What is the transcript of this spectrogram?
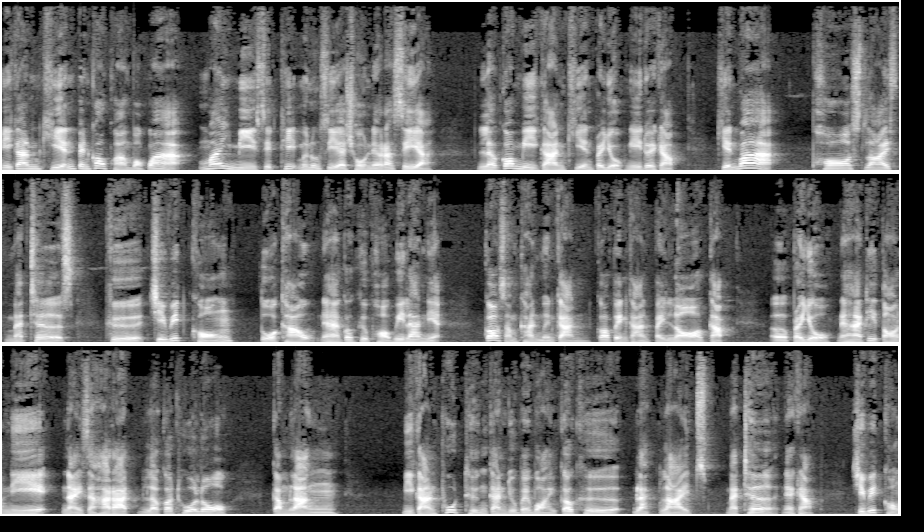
มีการเขียนเป็นข้อความบอกว่าไม่มีสิทธิมนุษยชนในรัสเซีย แล้วก็มีการเขียนประโยคนี้ด้วยครับ เขียนว่า Paul's life matters คือชีวิตของตัวเขานะฮะก็คือพอวีแลนเนี่ยก็สำคัญเหมือนกัน ก็เป็นการไปล้อกับประโยคนะฮะที่ตอนนี้ในสหรัฐแล้วก็ทั่วโลกกำลังมีการพูดถึงกันอยู่บ่อยๆ ก็คือ Black Lives Matter นะครับ ชีวิตของ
